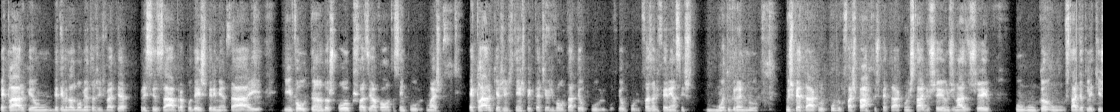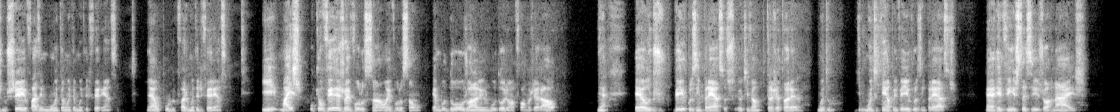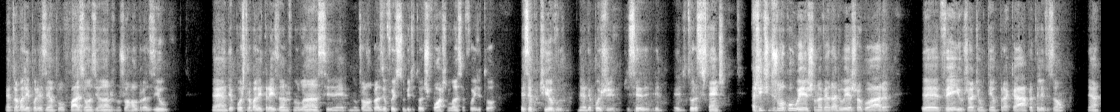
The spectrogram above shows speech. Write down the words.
é claro que em um determinado momento a gente vai até precisar, para poder experimentar e, e voltando aos poucos, fazer a volta sem público. Mas é claro que a gente tem a expectativa de voltar a ter o público, porque o público faz uma diferença muito grande no, no espetáculo. O público faz parte do espetáculo. Um estádio cheio, um ginásio cheio, um, um, um estádio de atletismo cheio fazem muita, muita, muita diferença. Né? O público faz muita diferença. E mas o que eu vejo a evolução, a evolução é mudou, o jornalismo mudou de uma forma geral, né? É, os veículos impressos, eu tive uma trajetória muito de muito tempo em veículos impressos, né? revistas e jornais. Né? Trabalhei, por exemplo, quase 11 anos no Jornal do Brasil. Né? Depois trabalhei três anos no Lance. Né? No Jornal do Brasil fui subeditor de esporte, no Lance eu fui editor executivo, né, depois de, de ser editor assistente, a gente deslocou o eixo. Na verdade, o eixo agora é, veio já de um tempo para cá, para a televisão. Né?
